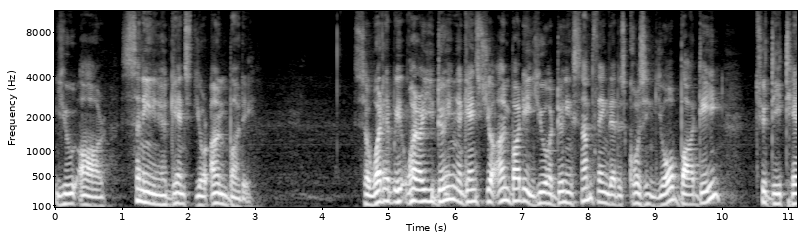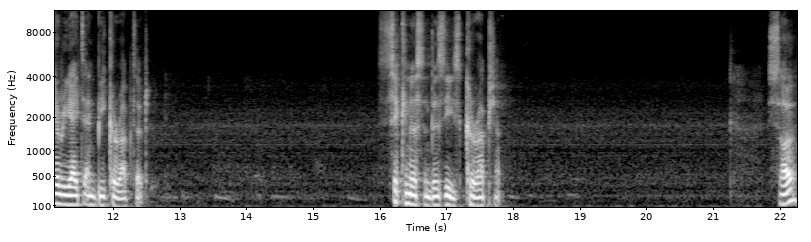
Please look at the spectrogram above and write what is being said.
you are sinning against your own body. So, what are, we, what are you doing against your own body? You are doing something that is causing your body to deteriorate and be corrupted. Sickness and disease, corruption. So,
